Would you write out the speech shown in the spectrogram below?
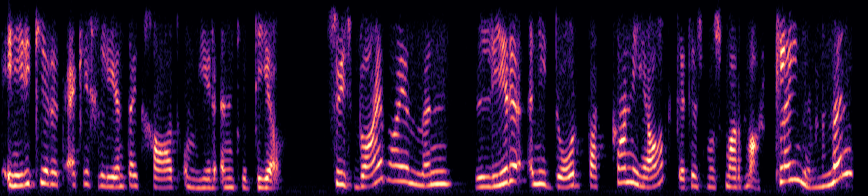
En hierdie keer het ek die geleentheid gehad om hierin te deel. So is baie baie min lede in die dorp wat kan help. Dit is mos maar maar klein en min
